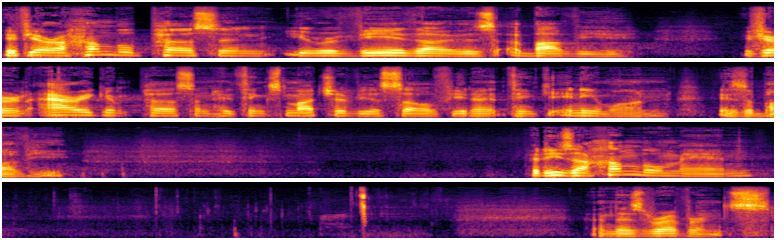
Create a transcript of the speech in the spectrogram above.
If you're a humble person, you revere those above you. If you're an arrogant person who thinks much of yourself, you don't think anyone is above you. But he's a humble man, and there's reverence.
